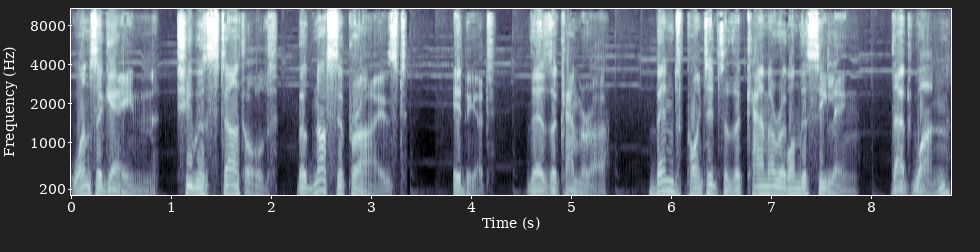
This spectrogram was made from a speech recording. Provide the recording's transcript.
Once again, she was startled, but not surprised. Idiot. There's a camera. Bend pointed to the camera on the ceiling. That one?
